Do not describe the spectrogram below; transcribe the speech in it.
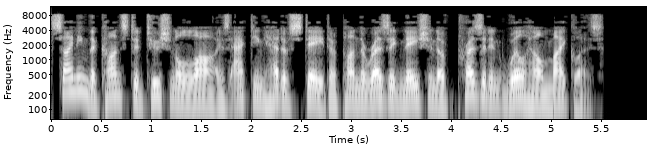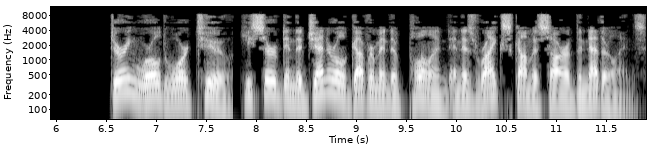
signing the constitutional law as acting head of state upon the resignation of President Wilhelm Miklas. During World War II, he served in the general government of Poland and as Reichskommissar of the Netherlands.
